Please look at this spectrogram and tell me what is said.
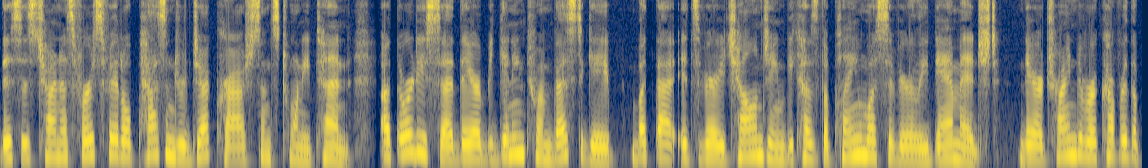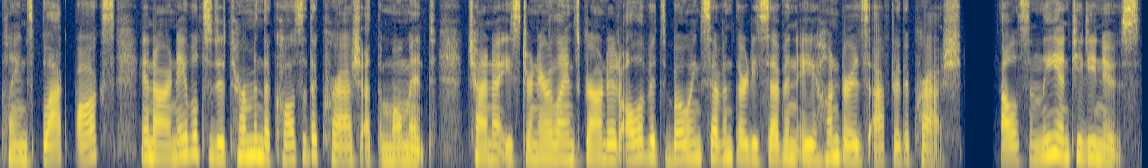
This is China's first fatal passenger jet crash since 2010. Authorities said they are beginning to investigate, but that it's very challenging because the plane was severely damaged. They are trying to recover the plane's black box and are unable to determine the cause of the crash at the moment. China Eastern Airlines grounded all of its Boeing 737 800s after the crash. Allison Lee, NTD News.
